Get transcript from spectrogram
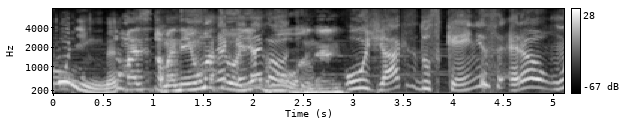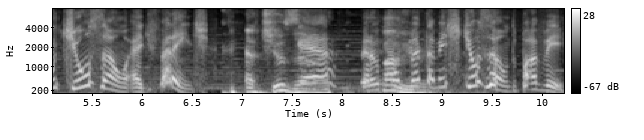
ruim, né? Não, mas, então, mas nenhuma Mas é teoria é boa, né? O Jax dos Keynes era um tiozão, é diferente. É o tiozão. É, era Pavê. completamente tiozão do pavê.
